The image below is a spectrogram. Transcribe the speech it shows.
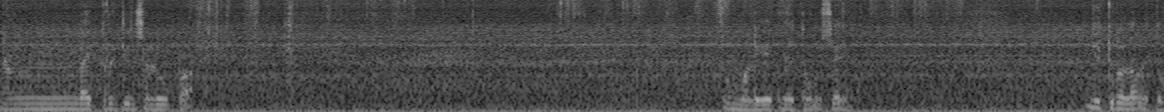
ng nitrogen sa lupa. Ito, maliit na itong isa eh. Dito na lang ito.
